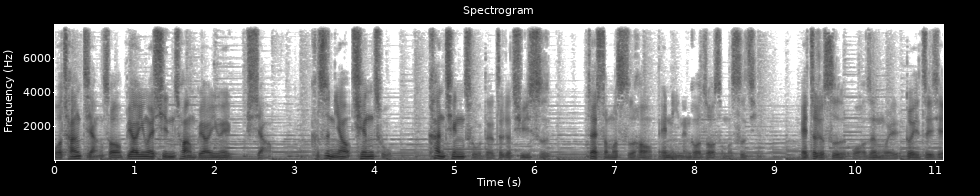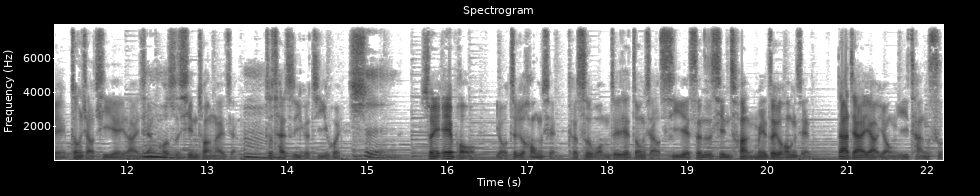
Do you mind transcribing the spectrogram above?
我常讲说，不要因为新创，不要因为小，可是你要清楚看清楚的这个趋势，在什么时候，哎，你能够做什么事情？哎，这个是我认为对这些中小企业来讲，嗯、或是新创来讲，嗯，这才是一个机会。是。所以 Apple 有这个风险，可是我们这些中小企业甚至新创没这个风险，大家要勇于尝试。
